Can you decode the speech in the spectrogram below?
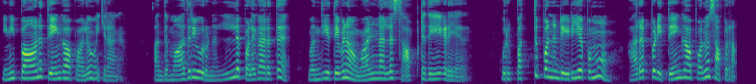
இனிப்பான தேங்காய் பாலும் வைக்கிறாங்க. அந்த மாதிரி ஒரு நல்ல பலகாரத்தை வந்தியத்தேவன் அவன் வாழ்நாளில் சாப்பிட்டதே கிடையாது. ஒரு பத்து பன்னெண்டு இடியாப்பமும் அரைப்படி தேங்காய் பாலும் சாப்பிட்றான்.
